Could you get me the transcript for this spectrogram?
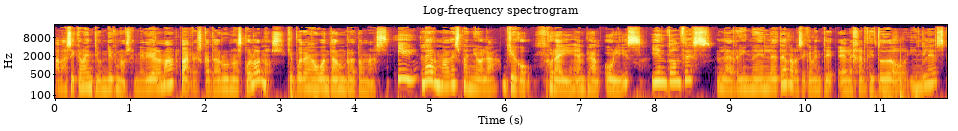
a básicamente hundirnos en medio del mar para rescatar unos colonos que pueden aguantar un rato más. Y la Armada Española llegó por ahí, en plan Olis, y entonces la reina de Inglaterra, básicamente el ejército inglés,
